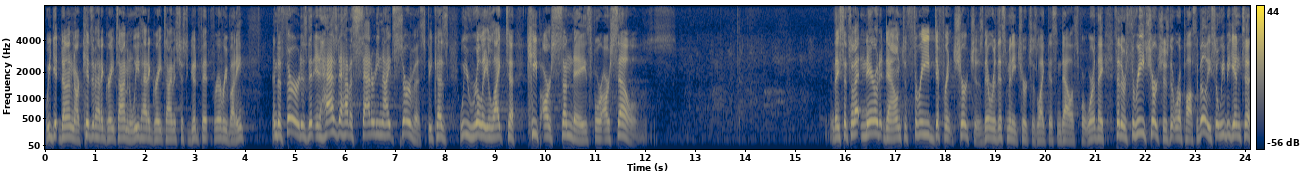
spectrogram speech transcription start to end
we get done and our kids have had a great time and we've had a great time. It's just a good fit for everybody. And the third is that it has to have a Saturday night service because we really like to keep our Sundays for ourselves. They said, so that narrowed it down to three different churches. There were this many churches like this in Dallas, Fort Worth. They said there were three churches that were a possibility. So we began to,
